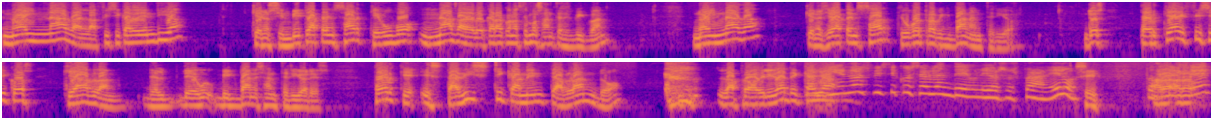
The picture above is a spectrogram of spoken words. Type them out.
no hay nada en la física de hoy en día que nos invite a pensar que hubo nada de lo que ahora conocemos antes del Big Bang. No hay nada que nos lleve a pensar que hubo otro Big Bang anterior. Entonces, ¿por qué hay físicos que hablan del- de Big Bangs anteriores? porque estadísticamente hablando, la probabilidad de que haya... También los físicos hablan de universos paralelos. Sí. Podría Ahora, ahora- ser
